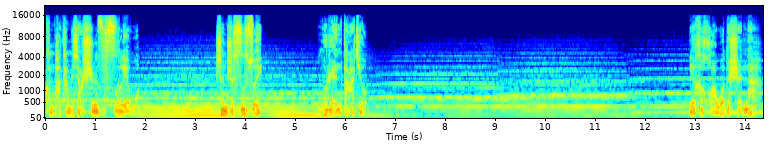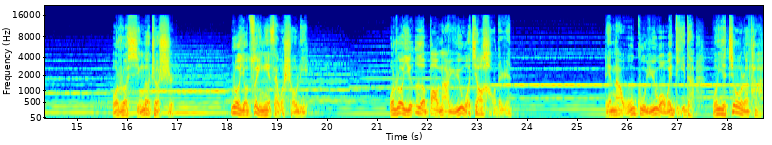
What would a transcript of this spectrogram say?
恐怕他们像狮子撕裂我，甚至撕碎，无人搭救。耶和华我的神呐，我若行了这事，若有罪孽在我手里，我若以恶报那与我交好的人。连那无故与我为敌的，我也救了他，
